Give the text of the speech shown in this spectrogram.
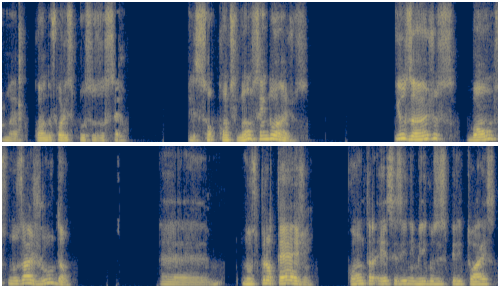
é, quando foram expulsos do céu. Eles continuam sendo anjos. E os anjos bons nos ajudam, é, nos protegem contra esses inimigos espirituais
